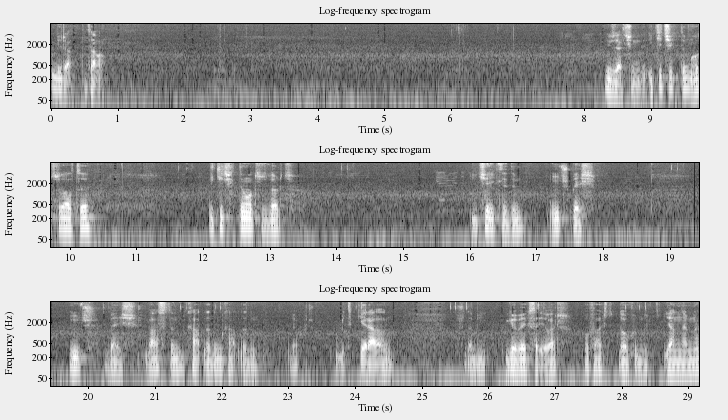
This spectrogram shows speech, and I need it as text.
bir attı tamam. Güzel şimdi 2 çıktım 36 2 çıktım 34 2 ekledim 3 5 3 5 bastım katladım katladım. Yok bir tık geri alalım. Şurada bir göbek sayı var. Ufak dokunduk yanlarına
